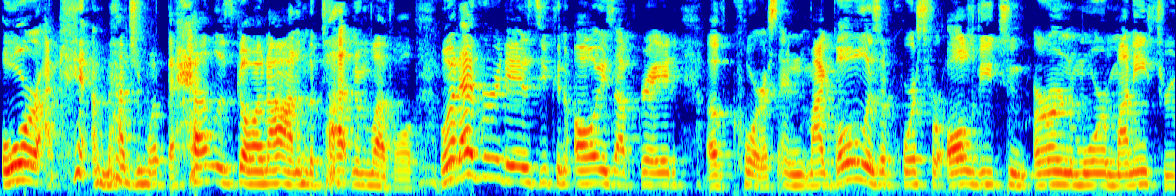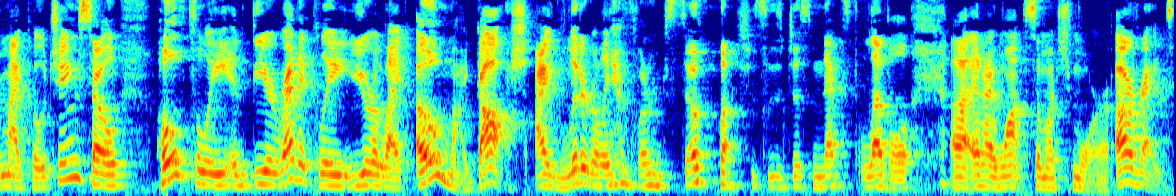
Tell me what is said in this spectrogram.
or I can't imagine what the hell is going on in the platinum level. Whatever it is, you can always upgrade, of course. And my goal is, of course, for all of you to earn more money through my coaching. So hopefully and theoretically, you're like, oh my gosh, I literally have learned so much. This is just next level, uh, and I want so much more. All right.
